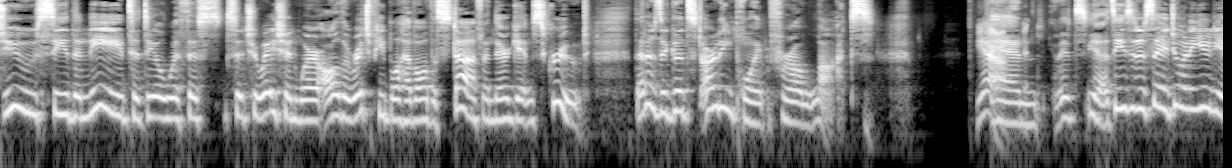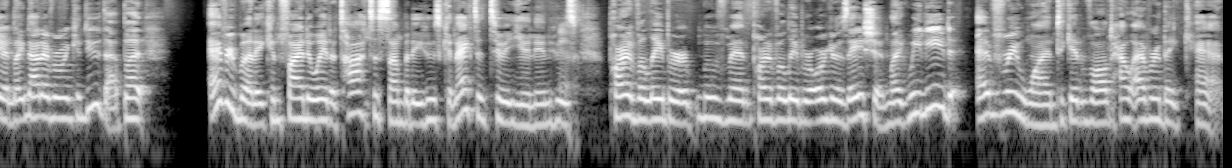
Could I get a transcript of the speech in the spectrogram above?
do see the need to deal with this situation where all the rich people have all the stuff and they're getting screwed. That is a good starting point for a lot. yeah And it's yeah, it's easy to say join a union. Like not everyone can do that, but everybody can find a way to talk to somebody who's connected to a union, who's part of a labor movement, part of a labor organization. Like we need everyone to get involved however they can.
